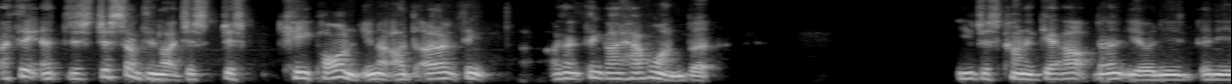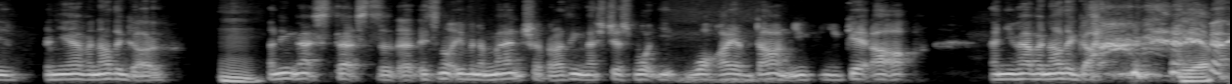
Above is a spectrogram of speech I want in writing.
I think it's just just something like just just keep on. You know, I don't think I don't think I have one, but you just kind of get up, don't you? And you and you and you have another go. Mm, I think that's that's the, it's not even a mantra, but I think that's just what you what I have done. You you get up and you have another go. Yeah,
